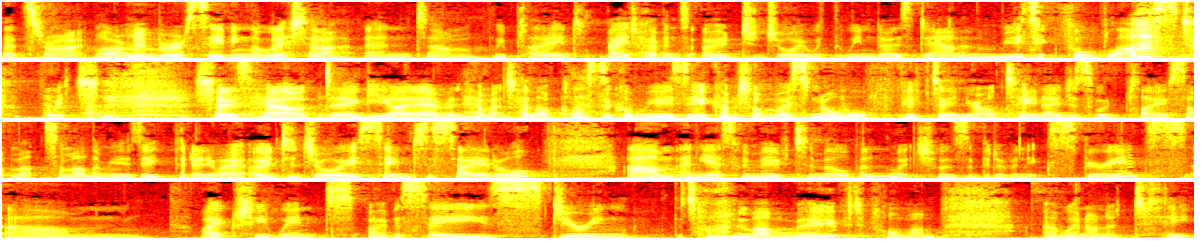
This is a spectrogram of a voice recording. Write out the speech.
That's right. Well, I remember receiving the letter, and um, we played Beethoven's Ode to Joy with the windows down and the music full blast, which shows how daggy I am and how much I love classical music. I'm sure most normal 15 year old teenagers would play some, some other music, but anyway, Ode to Joy seemed to say it all. Um, and yes, we moved to Melbourne, which was a bit of an experience. Um, I actually went overseas during the time Mum moved, poor Mum. I went on a,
